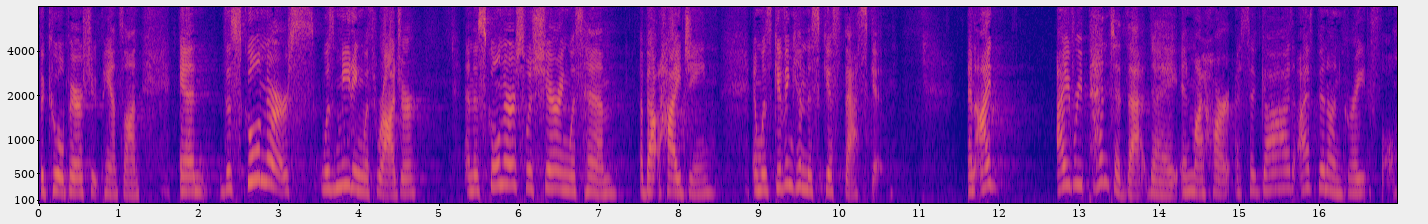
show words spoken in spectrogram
the cool parachute pants on. And the school nurse was meeting with Roger, and the school nurse was sharing with him about hygiene and was giving him this gift basket. And I, I repented that day in my heart. I said, God, I've been ungrateful.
